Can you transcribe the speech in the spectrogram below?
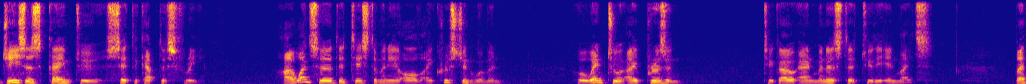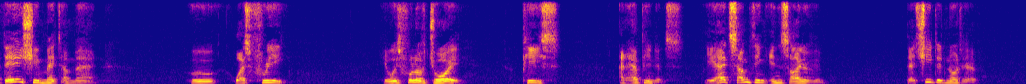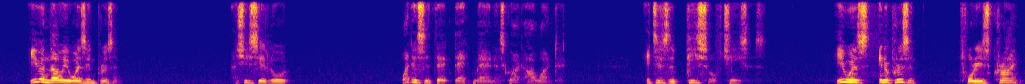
Jesus came to set the captives free. I once heard the testimony of a Christian woman who went to a prison to go and minister to the inmates. But there she met a man who was free. He was full of joy, peace, and happiness. He had something inside of him that she did not have, even though he was in prison. And she said, Lord, what is it that that man has got? I want it. It is the peace of Jesus. He was in a prison for his crime.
